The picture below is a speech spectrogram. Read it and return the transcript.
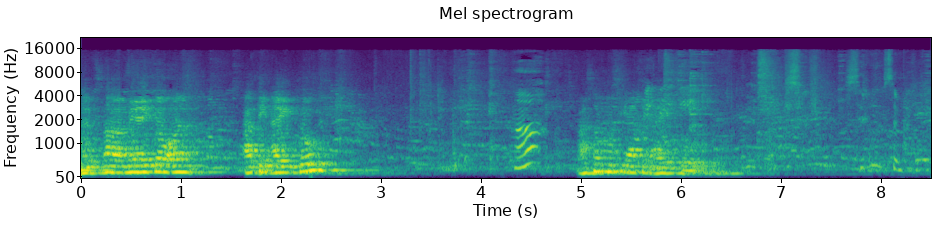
Next, uh, may I go on Ate Aiko? Ha? Asan po si Ate Aiko? Seryoso ba?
